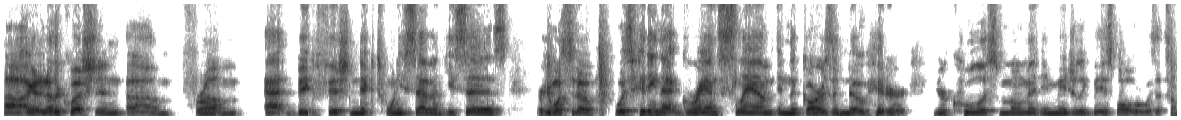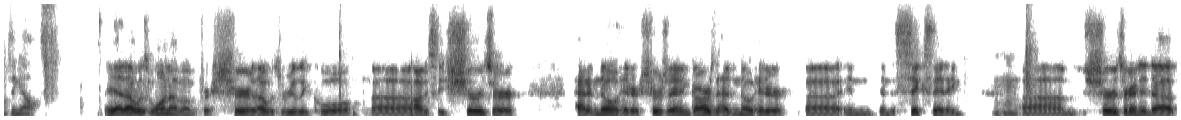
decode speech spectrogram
Uh, I got another question um, from at Big Fish Nick twenty seven. He says, or he wants to know, was hitting that grand slam in the Garza no hitter your coolest moment in Major League Baseball, or was it something else? Yeah, that was one of them for sure. That was really cool. Uh, obviously, Scherzer had a no hitter. Scherzer and Garza had a no hitter uh, in in the sixth inning. Mm-hmm. Um, Scherzer ended up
